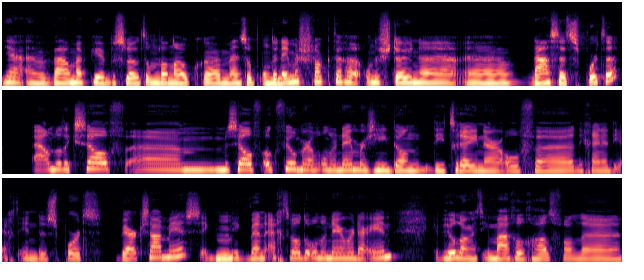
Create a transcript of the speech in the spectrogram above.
Ja, en waarom heb je besloten om dan ook eh, mensen op ondernemersvlak te eh, ondersteunen eh, naast het sporten? Ja, omdat ik zelf ehm, mezelf ook veel meer als ondernemer zie dan die trainer of diegene die echt in de sport werkzaam is. Ik, Hm. ik ben echt wel de ondernemer daarin. Ik heb heel lang het imago gehad van de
